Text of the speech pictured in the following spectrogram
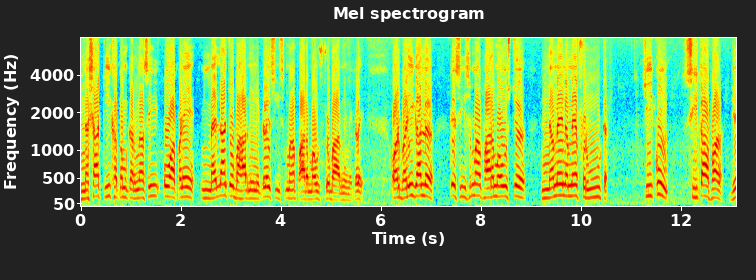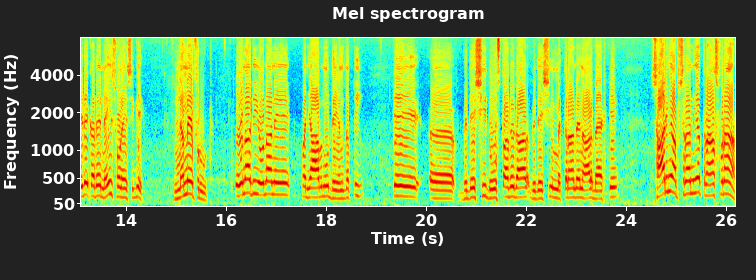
ਨਸ਼ਾ ਕੀ ਖਤਮ ਕਰਨਾ ਸੀ, ਉਹ ਆਪਣੇ ਮਹਿਲਾਂ ਚੋਂ ਬਾਹਰ ਨਹੀਂ ਨਿਕਲੇ, ਸੀਸਮਾ ਫਾਰਮ ਹਾਊਸ ਚੋਂ ਬਾਹਰ ਨਹੀਂ ਨਿਕਲੇ। ਔਰ ਬੜੀ ਗੱਲ ਕਿ ਸੀਸਮਾ ਫਾਰਮ ਹਾਊਸ ਚ ਨਵੇਂ ਨਵੇਂ ਫਰੂਟ, ਚੀਕੂ, ਸੀਤਾਫਲ, ਜਿਹੜੇ ਕਦੇ ਨਹੀਂ ਸੁਣੇ ਸੀਗੇ, ਨਵੇਂ ਫਰੂਟ। ਉਹਨਾਂ ਦੀ ਉਹਨਾਂ ਨੇ ਪੰਜਾਬ ਨੂੰ ਦੇਣ ਦਿੱਤੀ ਕਿ ਵਿਦੇਸ਼ੀ ਦੋਸਤਾਂ ਦੇ ਨਾਲ, ਵਿਦੇਸ਼ੀ ਮਿੱਤਰਾਂ ਦੇ ਨਾਲ ਬੈਠ ਕੇ ਸਾਰੀਆਂ ਅਫਸਰਾਂ ਦੀਆਂ ਟਰਾਂਸਫਰਾਂ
